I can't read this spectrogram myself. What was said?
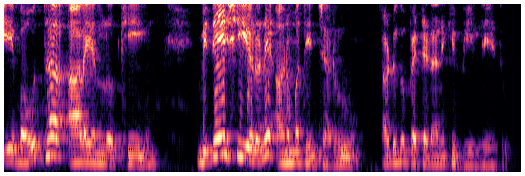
ఈ బౌద్ధ ఆలయంలోకి విదేశీయులని అనుమతించరు. అడుగు పెట్టడానికి వీల్లేదు.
